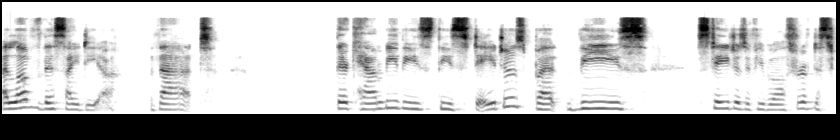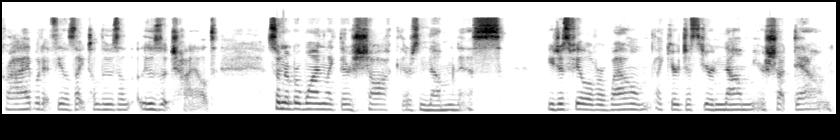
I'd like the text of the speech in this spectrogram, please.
I love this idea that there can be these these stages, but these stages, if you will, sort of describe what it feels like to lose a lose a child. So number one, like there's shock, there's numbness. You just feel overwhelmed, like you're just you're numb, you're shut down.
